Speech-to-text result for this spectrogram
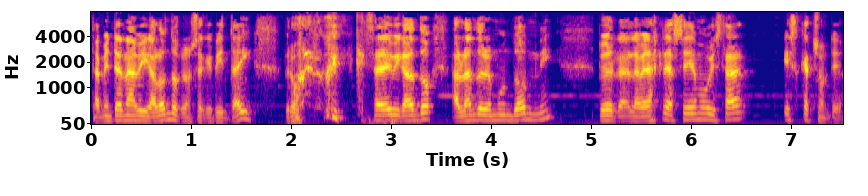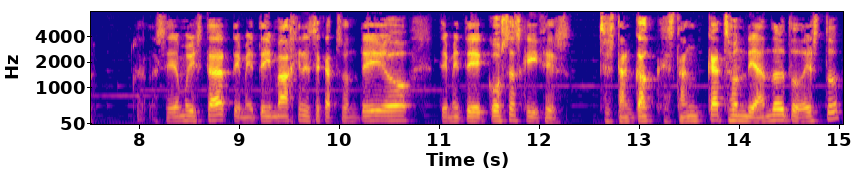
También traen a Vigalondo, que no sé qué pinta ahí, pero bueno, que, que sale Vigalondo hablando del mundo ovni. Pero la, la verdad es que la serie de Movistar es cachondeo. O sea, la serie de Movistar te mete imágenes de cachondeo, te mete cosas que dices, se están, ca- se están cachondeando de todo esto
